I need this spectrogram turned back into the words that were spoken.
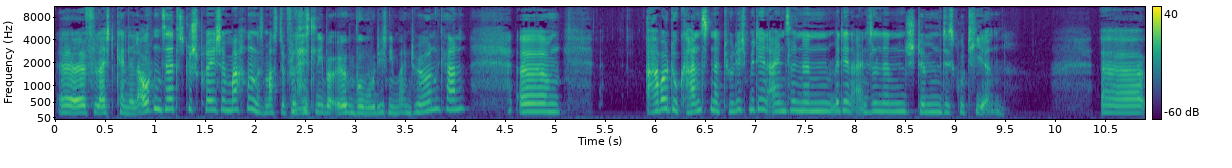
Äh, vielleicht keine lauten Selbstgespräche machen, das machst du vielleicht lieber irgendwo, wo dich niemand hören kann. Ähm, aber du kannst natürlich mit den einzelnen, mit den einzelnen Stimmen diskutieren. Äh,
